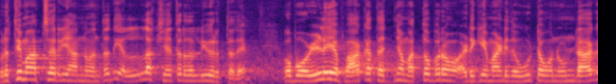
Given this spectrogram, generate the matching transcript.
ವೃತ್ತಿಮಾತ್ಸರ್ಯ ಅನ್ನುವಂಥದ್ದು ಎಲ್ಲ ಕ್ಷೇತ್ರದಲ್ಲಿಯೂ ಇರ್ತದೆ. ಒಬ್ಬ ಒಳ್ಳೆಯ ಪಾಕತಜ್ಞ ಮತ್ತೊಬ್ಬರ ಅಡುಗೆ ಮಾಡಿದ ಊಟವನ್ನು ಉಂಡಾಗ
